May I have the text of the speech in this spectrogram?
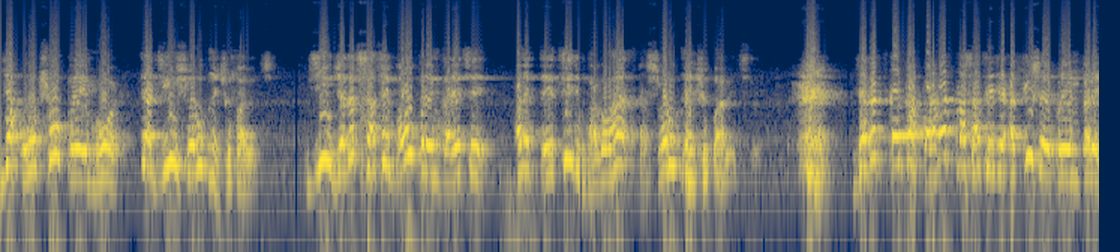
જ્યાં ઓછો પ્રેમ હોય, ત્યાં જીવ સ્વરૂપને છુપાવે છે. જીવ જગત સાથે બહુ પ્રેમ કરે છે અને તેથી જ ભગવાન સ્વરૂપને છુપાવે છે. જગત કરતા પરમાત્મા સાથે જે અતિશય પ્રેમ કરે,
